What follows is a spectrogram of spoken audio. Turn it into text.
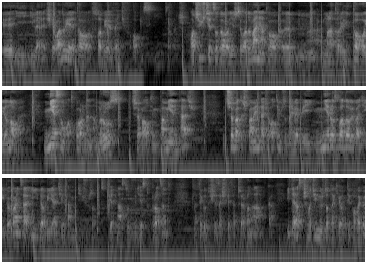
yy, i ile się ładuje, to sobie wejdź w opis i zobacz. Oczywiście co do jeszcze ładowania, to yy, akumulatory litowo-jonowe nie są odporne na mróz, trzeba o tym pamiętać. Trzeba też pamiętać o tym, że najlepiej nie rozładowywać ich do końca i dobijać je tam gdzieś już od 15-20% dlatego tu się zaświeca czerwona lampka. I teraz przechodzimy już do takiego typowego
